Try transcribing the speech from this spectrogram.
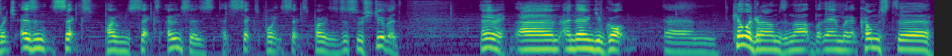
which isn't six pounds six ounces, it's 6.6 pounds. It's just so stupid. Anyway, um, and then you've got um, kilograms and that, but then when it comes to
